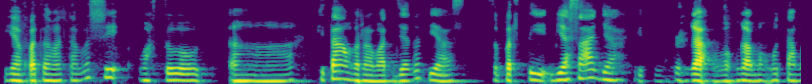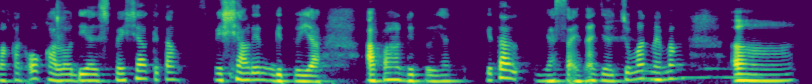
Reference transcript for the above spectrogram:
Ya pertama-tama sih waktu uh, kita merawat Janet ya seperti biasa aja gitu, nggak nggak mengutamakan oh kalau dia spesial kita spesialin gitu ya apa gitu ya kita biasain aja. Cuman memang uh,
